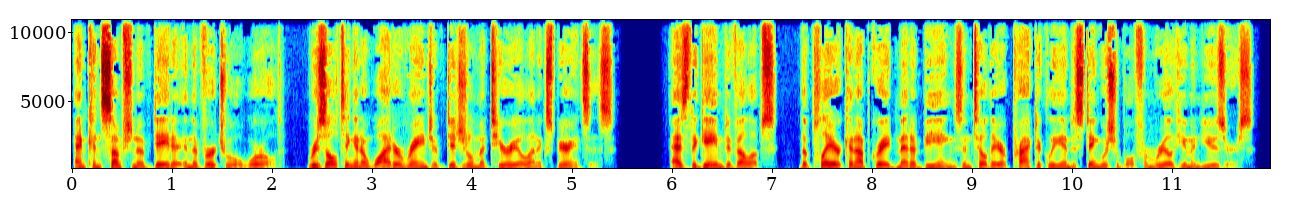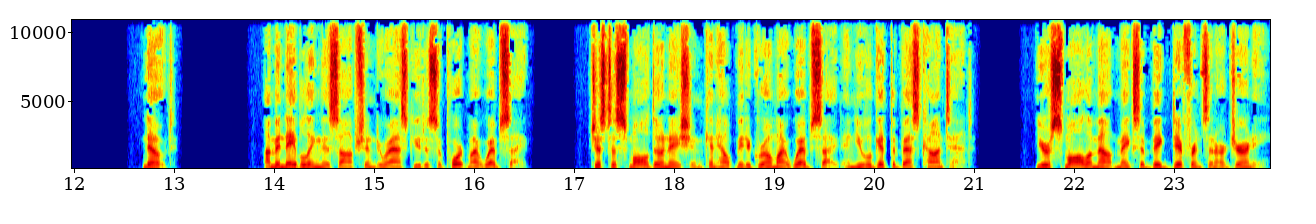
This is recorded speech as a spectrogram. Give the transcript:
and consumption of data in the virtual world, resulting in a wider range of digital material and experiences. As the game develops, the player can upgrade meta beings until they are practically indistinguishable from real human users. Note I'm enabling this option to ask you to support my website. Just a small donation can help me to grow my website and you will get the best content. Your small amount makes a big difference in our journey.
